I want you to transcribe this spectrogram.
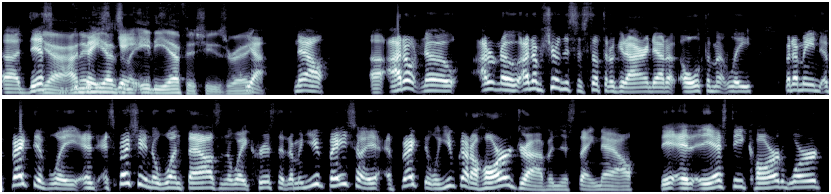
Uh, disc yeah, I know he has some. ADF issues, right? Yeah. Now, uh, I don't know. I don't know, and I'm sure this is stuff that'll get ironed out ultimately. But I mean, effectively, especially in the 1000, the way Chris did. I mean, you basically effectively you've got a hard drive in this thing now. The, the SD card worked,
